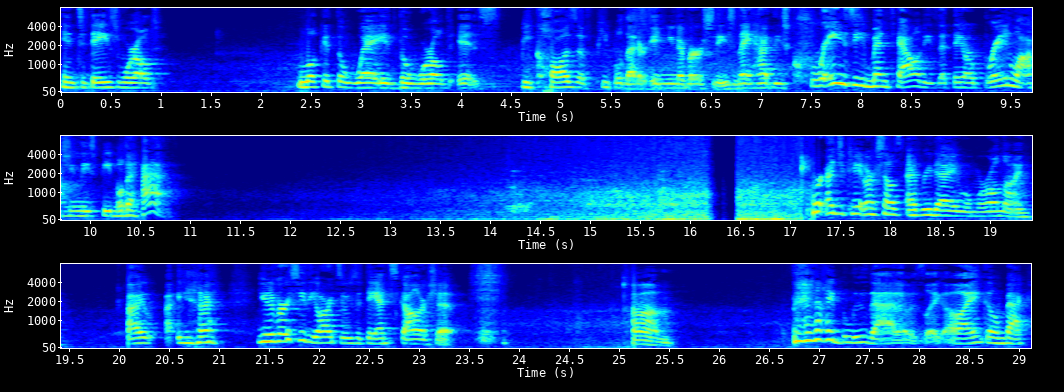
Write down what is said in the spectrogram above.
In today's world, look at the way the world is because of people that are in universities and they have these crazy mentalities that they are brainwashing these people to have. We're educating ourselves every day when we're online. I, I University of the Arts, it was a dance scholarship. Um, and I blew that. I was like, oh, I ain't going back.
